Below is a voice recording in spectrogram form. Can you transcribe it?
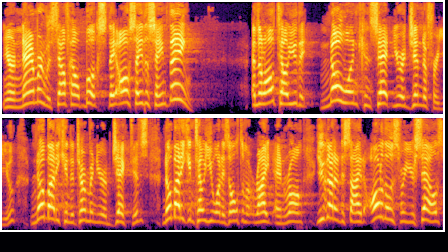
You're enamored with self help books, they all say the same thing. And they'll all tell you that no one can set your agenda for you. Nobody can determine your objectives. Nobody can tell you what is ultimate right and wrong. You got to decide all of those for yourselves,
